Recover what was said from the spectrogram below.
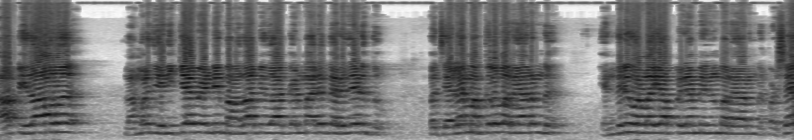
ആ പിതാവ് നമ്മൾ ജനിക്കാൻ വേണ്ടി മാതാപിതാക്കന്മാരെ തെരഞ്ഞെടുത്തു. അപ്പൊ ചില മക്കൾ പറയാറുണ്ട് എന്തിനു കൊള്ള ഈ പറയാറുണ്ട്. പക്ഷെ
